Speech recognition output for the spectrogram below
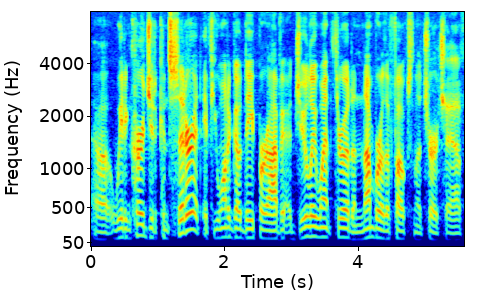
uh, we'd encourage you to consider it if you want to go deeper. I've, Julie went through it. A number of the folks in the church have.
